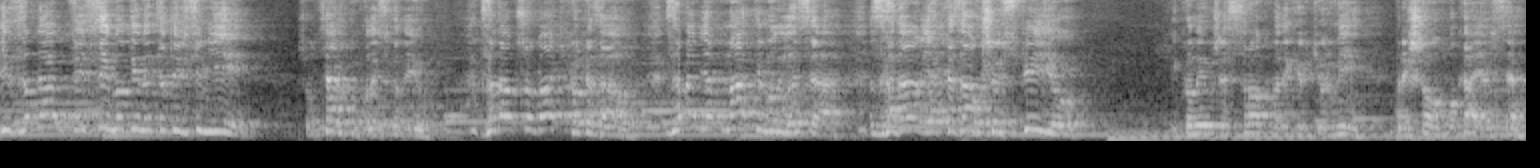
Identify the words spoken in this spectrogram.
І згадав цей син одинадцятий в сім'ї, що в церкву колись ходив. Згадав, що батько казав, згадав, як мати молилася, згадав, як казав, що спію. І коли вже срок великий в тюрмі прийшов, покаявся.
